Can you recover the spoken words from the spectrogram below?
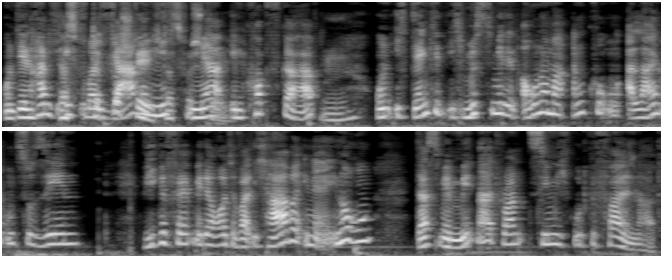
Und den habe ich Das- echt über Jahre ich, nicht mehr ich. im Kopf gehabt. Mhm. Und ich denke, ich müsste mir den auch nochmal angucken, allein um zu sehen, wie gefällt mir der heute, weil ich habe in Erinnerung, dass mir Midnight Run ziemlich gut gefallen hat.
